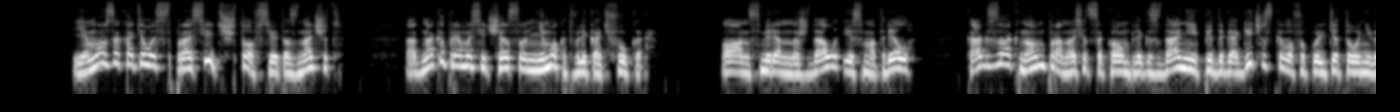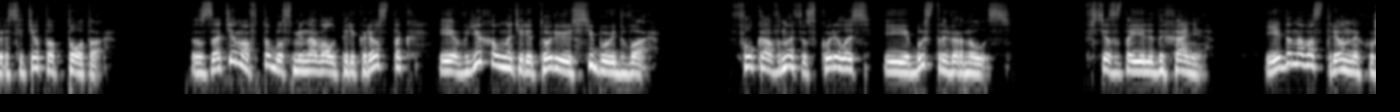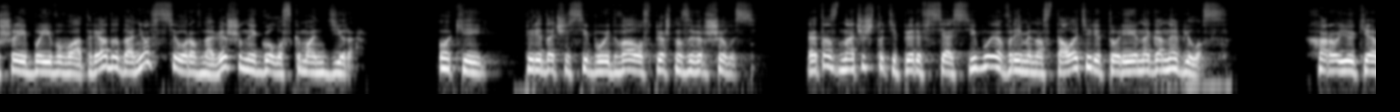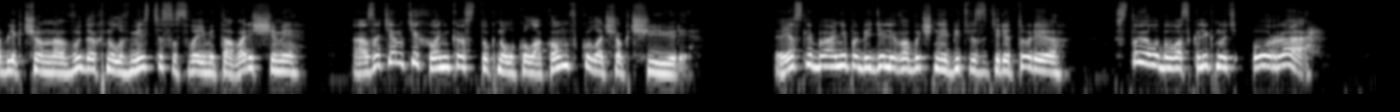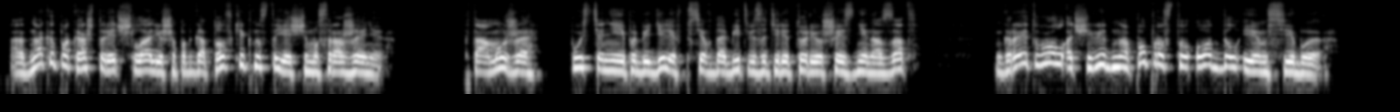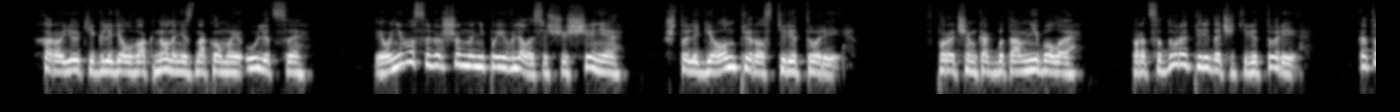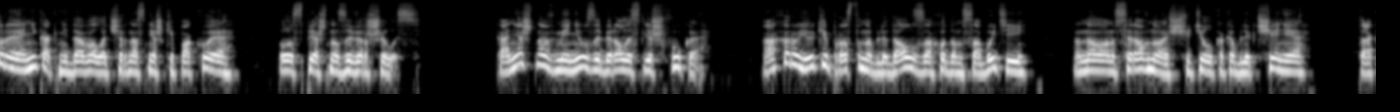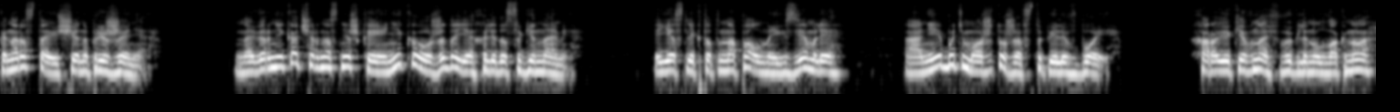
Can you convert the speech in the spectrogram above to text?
Ему захотелось спросить, что все это значит, однако прямо сейчас он не мог отвлекать Фука. Он смиренно ждал и смотрел, как за окном проносится комплекс зданий педагогического факультета университета Тото. Затем автобус миновал перекресток и въехал на территорию Сибуи-2. Фука вновь ускорилась и быстро вернулась. Все затаили дыхание. и до навостренных ушей боевого отряда донесся уравновешенный голос командира. «Окей, передача Сибуи-2 успешно завершилась. Это значит, что теперь вся Сибуя временно стала территорией Наганебилос». Харуюки облегченно выдохнул вместе со своими товарищами, а затем тихонько стукнул кулаком в кулачок Чиюри. Если бы они победили в обычной битве за территорию, стоило бы воскликнуть «Ура!». Однако пока что речь шла лишь о подготовке к настоящему сражению. К тому же, пусть они и победили в псевдобитве за территорию 6 дней назад, Грейт Волл, очевидно, попросту отдал им Сибую. Харуюки глядел в окно на незнакомые улицы, и у него совершенно не появлялось ощущение, что Легион прирос территории. Впрочем, как бы там ни было, процедура передачи территории, которая никак не давала Черноснежке покоя, успешно завершилась. Конечно, в меню забиралась лишь Фука, а Харуюки просто наблюдал за ходом событий, но он все равно ощутил как облегчение, так и нарастающее напряжение. Наверняка Черноснежка и Ника уже доехали до Сугинами. Если кто-то напал на их земли, они, быть может, уже вступили в бой. Харуюки вновь выглянул в окно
